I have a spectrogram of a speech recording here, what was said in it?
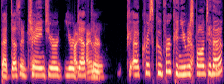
That doesn't and, change your your I, death I toll. Uh, Chris Cooper, can you yeah, respond to sure. that?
